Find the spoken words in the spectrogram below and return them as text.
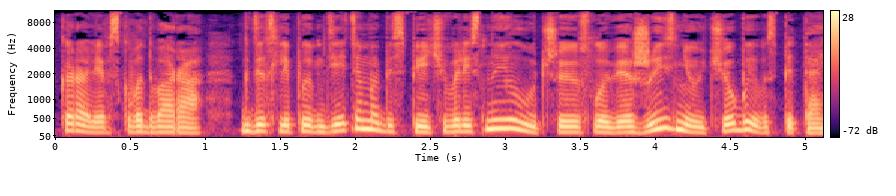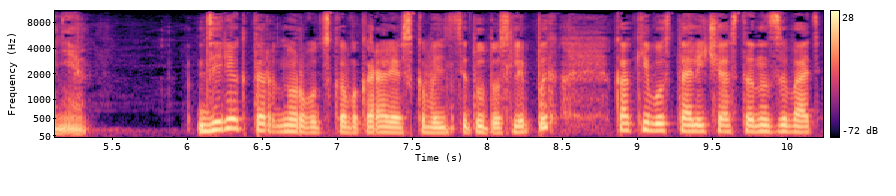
королевского двора, где слепым детям обеспечивались наилучшие условия жизни, учебы и воспитания. Директор Норвудского Королевского института слепых, как его стали часто называть,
